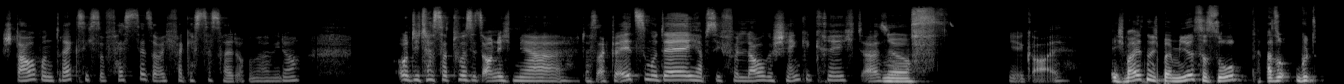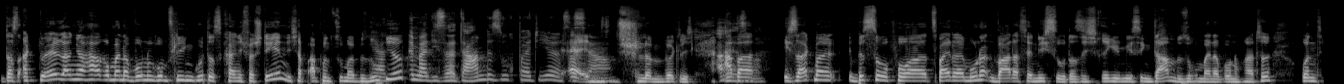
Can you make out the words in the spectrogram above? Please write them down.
Staub und Dreck sich so festsetzt, aber ich vergesse das halt auch immer wieder. Und die Tastatur ist jetzt auch nicht mehr das aktuellste Modell. Ich habe sie für lau geschenkt gekriegt, also Ja. mir egal. Ich weiß nicht, bei mir ist es so, also gut, dass aktuell lange Haare in meiner Wohnung rumfliegen, gut, das kann ich verstehen. Ich habe ab und zu mal Besuch Ja, hier. immer dieser Damenbesuch bei dir, das ist Ey, ja schlimm, wirklich. also Aber ich sag mal, bis so vor zwei, drei Monaten war das ja nicht so, dass ich regelmäßigen Damenbesuch in meiner Wohnung hatte. Und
